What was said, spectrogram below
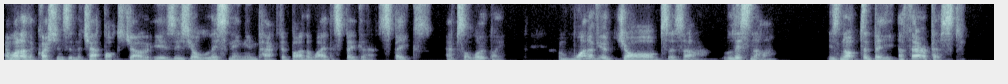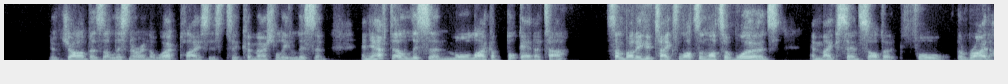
And one of the questions in the chat box, Joe, is Is your listening impacted by the way the speaker speaks? Absolutely. And one of your jobs as a listener is not to be a therapist. Your job as a listener in the workplace is to commercially listen. And you have to listen more like a book editor, somebody who takes lots and lots of words and makes sense of it for the writer.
